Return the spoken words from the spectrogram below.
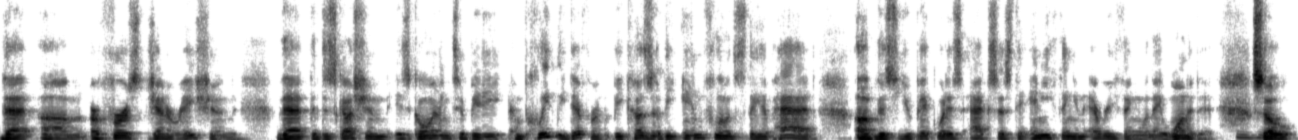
that um, or first generation that the discussion is going to be completely different because of the influence they have had of this ubiquitous access to anything and everything when they wanted it. Mm-hmm. so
